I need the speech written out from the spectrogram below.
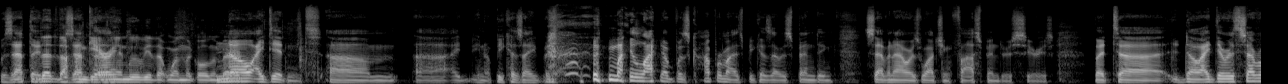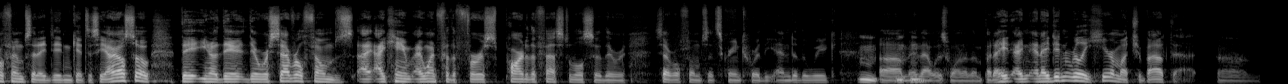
Was that the the, the Hungarian movie that won the Golden Bear? No, I didn't. Um, uh, I you know because I my lineup was compromised because I was spending seven hours watching Fassbinder's series. But uh, no, I, there were several films that I didn't get to see. I also they you know there there were several films. I, I came I went for the first part of the festival, so there were several films that screened toward the end of the week, Mm, um, mm-hmm. and that was one of them. But I, I and I didn't really hear much about that um,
